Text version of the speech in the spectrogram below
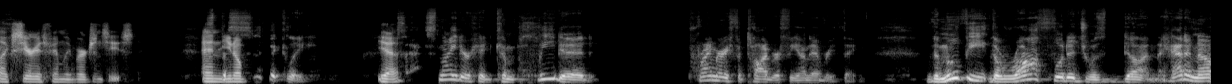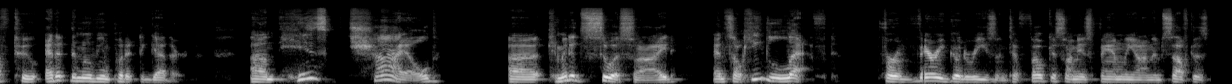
like serious family emergencies. And you know, specifically, yeah, Zack Snyder had completed primary photography on everything the movie, the raw footage was done. They had enough to edit the movie and put it together. Um, his child uh, committed suicide, and so he left for a very good reason to focus on his family, on himself. Because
